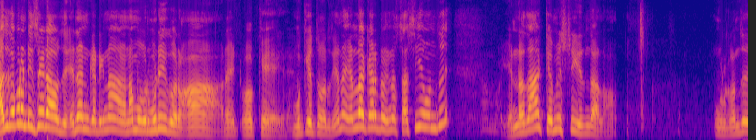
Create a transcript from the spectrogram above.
அதுக்கப்புறம் டிசைட் ஆகுது. என்னன்னு கேட்டிங்கன்னா நம்ம ஒரு முடிவுக்கு வரும். ஆ ரைட் ஓகே முக்கியத்துவம் வருது. ஏன்னா எல்லா கேரக்டரும் என்ன சசியை வந்து என்னதான் கெமிஸ்ட்ரி இருந்தாலும் உங்களுக்கு வந்து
